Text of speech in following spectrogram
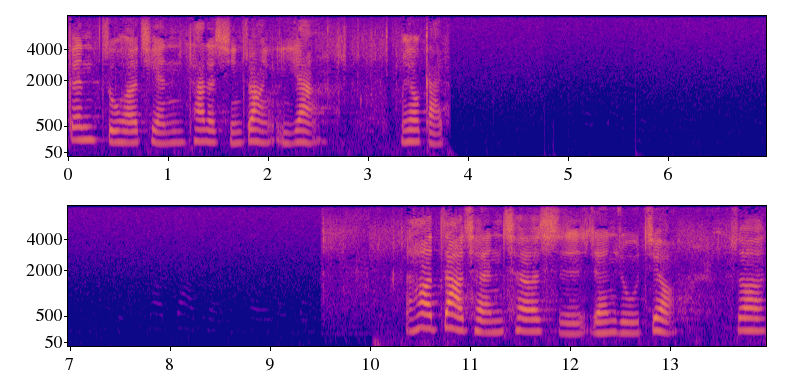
跟组合前它的形状一样，没有改。然后造成车时人如旧，说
